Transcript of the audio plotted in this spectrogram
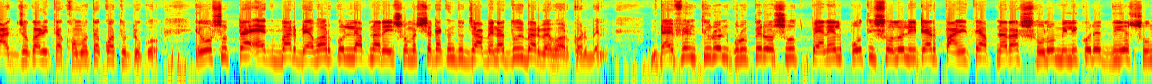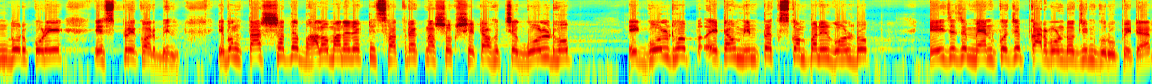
কার্যকারিতা ক্ষমতা কতটুকু। এই ওষুধটা একবার ব্যবহার করলে আপনার এই সমস্যাটা কিন্তু যাবে না, দুইবার ব্যবহার করবেন। ডাইফেনথিউরন গ্রুপের ওষুধ প্যানেল প্রতি ষোলো লিটার পানিতে আপনারা ষোলো মিলি করে দিয়ে সুন্দর করে স্প্রে করবেন। এবং তার সাথে ভালো মানের একটি ছত্রাকনাশক, সেটা হচ্ছে গোল্ড হোপ এই গোল্ড হোপ এটাও মিমপ্যাক্স কোম্পানির গোল্ড হোপ এই যে যে ম্যানকোজেব কার্বনডোজিম গ্রুপ এটার,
